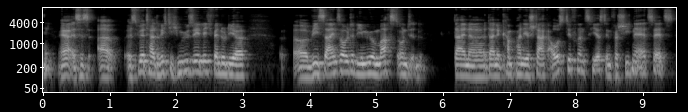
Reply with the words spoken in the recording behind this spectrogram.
Ja, es ist, äh, es wird halt richtig mühselig, wenn du dir, äh, wie es sein sollte, die Mühe machst und deine, deine Kampagne stark ausdifferenzierst in verschiedene Adsets,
